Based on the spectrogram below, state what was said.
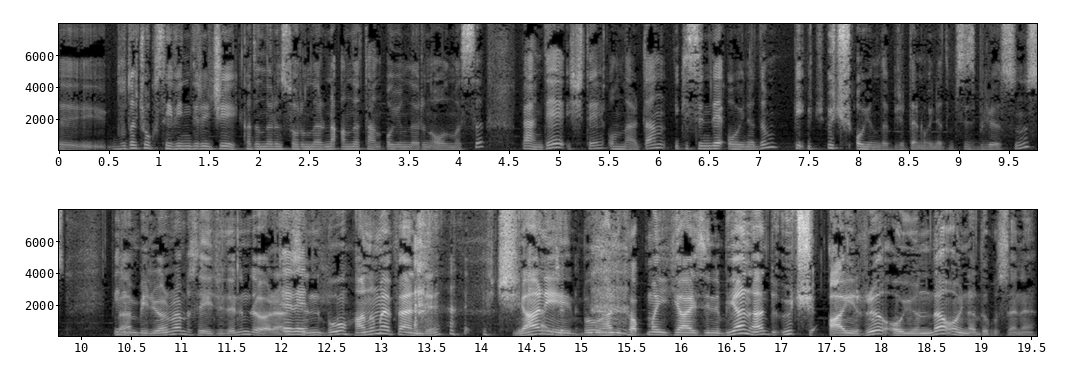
E, bu da çok sevindirici kadınların sorunlarını anlatan oyunların olması. Ben de işte onlardan ikisinde oynadım. Bir üç, üç oyunda birden oynadım siz biliyorsunuz. Biri... Ben biliyorum ama seyircilerim de öğrensin. Evet. Bu hanımefendi yani ayrı. bu hani kapma hikayesini bir yana üç ayrı oyunda oynadı bu sene.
